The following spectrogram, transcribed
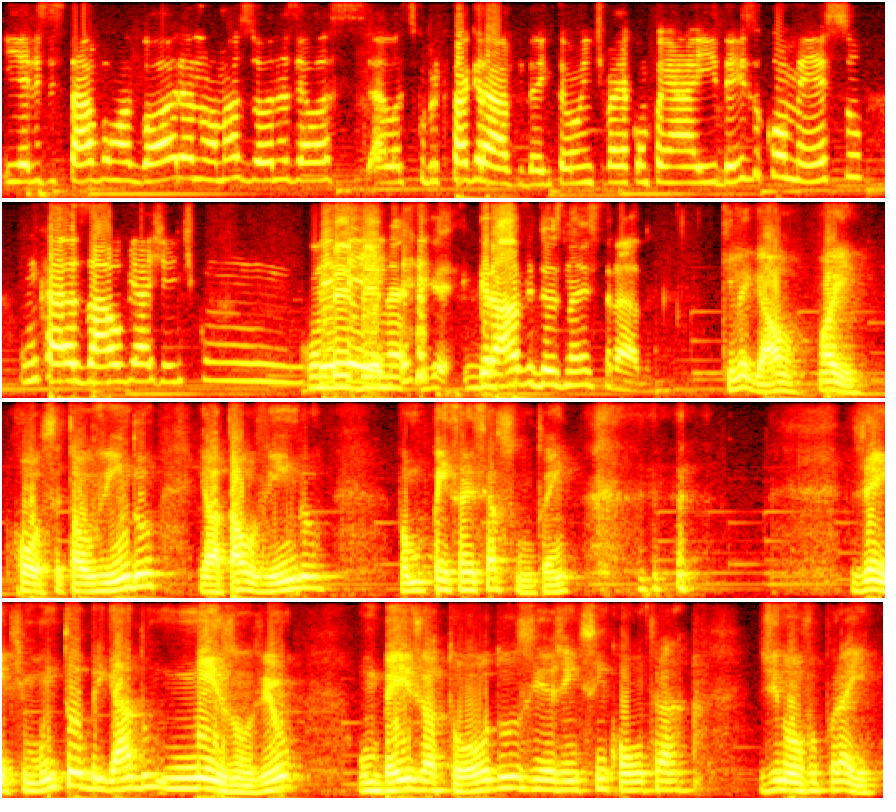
e eles estavam agora no Amazonas e ela, ela descobriu que está grávida. Então a gente vai acompanhar aí desde o começo um casal viajante com, Com bebê. bebê, né? Grávidas na estrada. Que legal. Olha aí, Rô, você tá ouvindo e ela tá ouvindo. Vamos pensar nesse assunto, hein? gente, muito obrigado mesmo, viu? Um beijo a todos e a gente se encontra de novo por aí.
